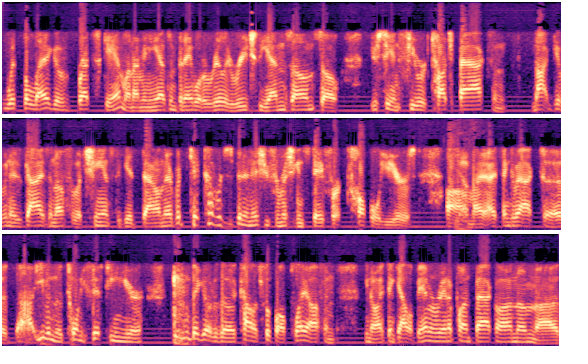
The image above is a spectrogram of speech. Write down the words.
with the leg of Brett Scanlon. I mean, he hasn't been able to really reach the end zone, so you're seeing fewer touchbacks and not giving his guys enough of a chance to get down there. But kick coverage has been an issue for Michigan State for a couple years. Um, I, I think back to uh, even the 2015 year, they go to the college football playoff, and you know I think Alabama ran a punt back on them. Uh,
